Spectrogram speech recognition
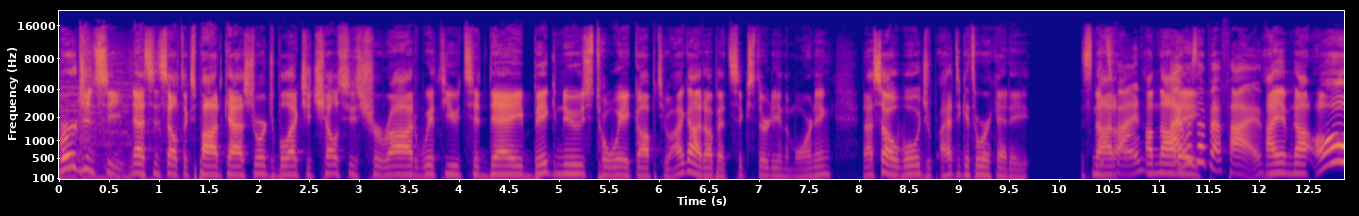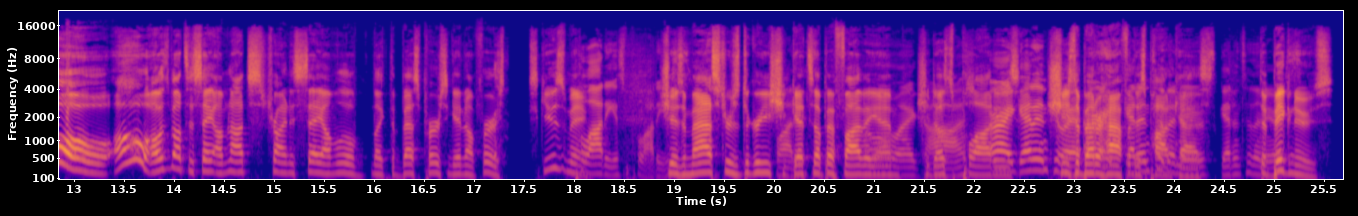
Emergency Nets and Celtics podcast. George Balecki, Chelsea's Sherrod with you today. Big news to wake up to. I got up at 6:30 in the morning and I saw Woj. I had to get to work at eight. It's not. That's fine. I'm not. I was a- up at five. I am not. Oh, oh! I was about to say I'm not trying to say I'm a little like the best person getting up first. Excuse me. Pilates, Pilates. She has a master's degree. She gets up at 5 Oh a.m. my she does. Pilates. All right, get into She's it. the better right, half of this podcast. Get into the, The big news.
